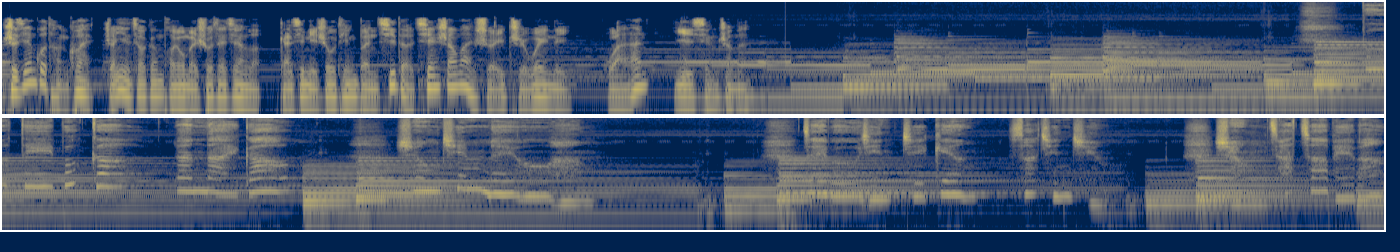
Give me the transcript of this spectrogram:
时间过得很快转眼就要跟朋友们说再见了。感谢你收听本期的千山万水只为你晚安夜行者们。高，胸襟没有行，坐不进一间纱亲像上杂杂的房，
